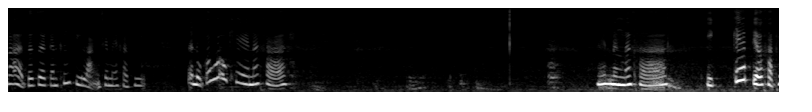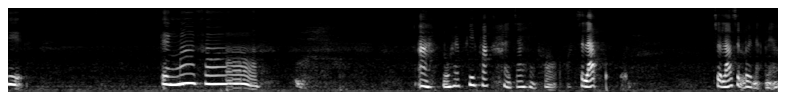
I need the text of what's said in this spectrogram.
เราอาจจะเจอกันครึ่งปีหลังใช่ไหมคะพี่ แต่หนูก็ว่าโอเคนะคะ นิดนึงนะคะ อีกแก้บเดียวค่ะพี่ เก่งมากค่ะ อะ หนูให้พี่พักหายใจหายคอ เสร็จแล้ว เสร็จแล้วเสร็จเลยเนี่ยเนี่ย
